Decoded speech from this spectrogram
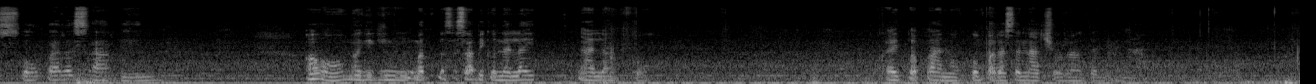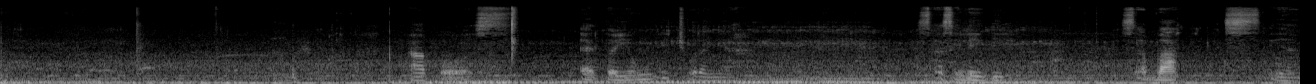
So, para sa akin, oo, magiging, masasabi ko na light nga lang to. Kahit pa paano, kumpara sa natural kanina. Tapos, eto yung itsura niya. Sa si lady. Sa box, yan.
